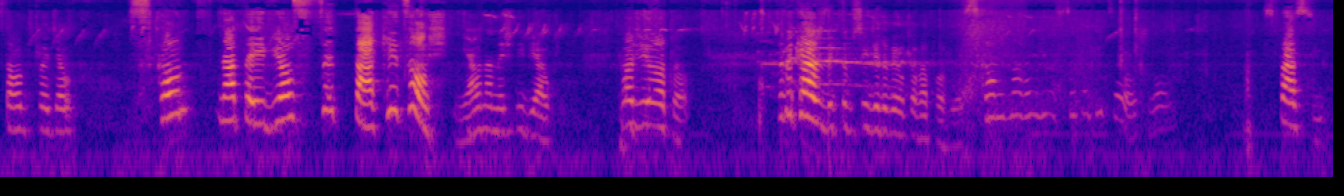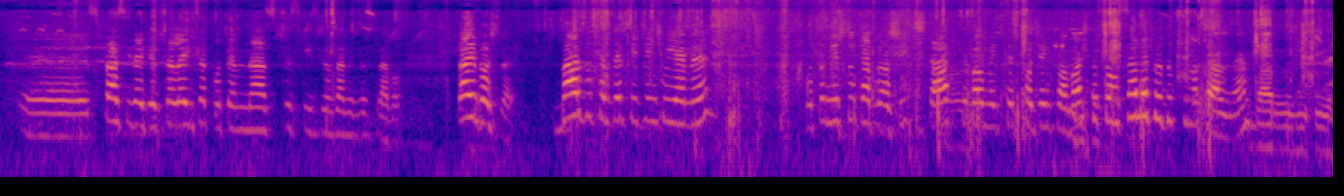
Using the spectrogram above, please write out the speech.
stąd, powiedział, skąd na tej wiosce takie coś? Miał na myśli Białków. Chodzi o to, żeby każdy, kto przyjedzie do Białkowa powie, skąd na tej wiosce takie coś? No. Z pasji. E, Z pasji najpierw szaleńca, potem nas wszystkich związanych ze sprawą. Panie pośle, bardzo serdecznie dziękujemy, bo to nie sztuka prosić, tak? Trzeba umieć też podziękować. To są same produkty lokalne. Bardzo dziękuję.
